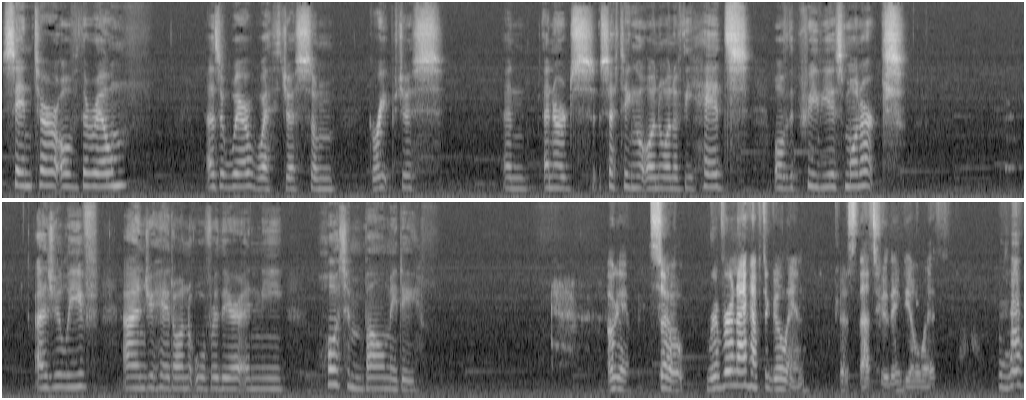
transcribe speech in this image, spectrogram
center of the realm, as it were, with just some grape juice and innards sitting on one of the heads of the previous monarchs. As you leave, and you head on over there in the hot and balmy day. Okay, so River and I have to go in because that's who they deal with. Mhm.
